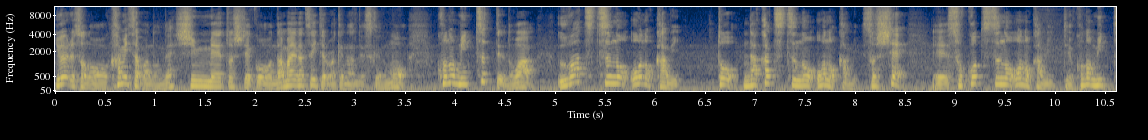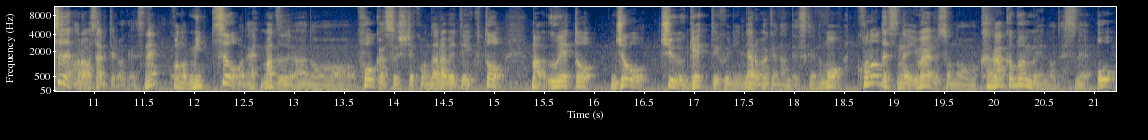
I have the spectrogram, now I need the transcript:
いわゆるその神様のね神明としてこう名前が付いてるわけなんですけどもこの3つっていうのは上筒の「お」の神。と中筒の尾の神、そして、えー、底筒の尾の神っていうこの3つで表されてるわけですね。この3つをね、まず、あのー、フォーカスしてこう並べていくと、まあ、上と上、中、下っていう風になるわけなんですけども、このですね、いわゆるその科学文明のですね、尾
